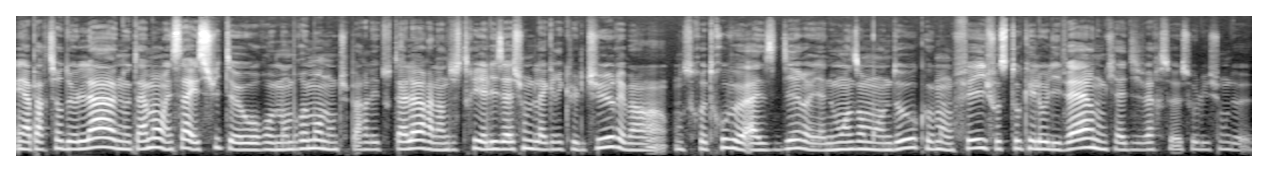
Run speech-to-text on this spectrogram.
et à partir de là, notamment, et ça, et suite au remembrement dont tu parlais tout à l'heure, à l'industrialisation de l'agriculture, et ben, on se retrouve à se dire il y a de moins en moins d'eau, comment on fait? Il faut stocker l'eau l'hiver, donc il y a diverses solutions de,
